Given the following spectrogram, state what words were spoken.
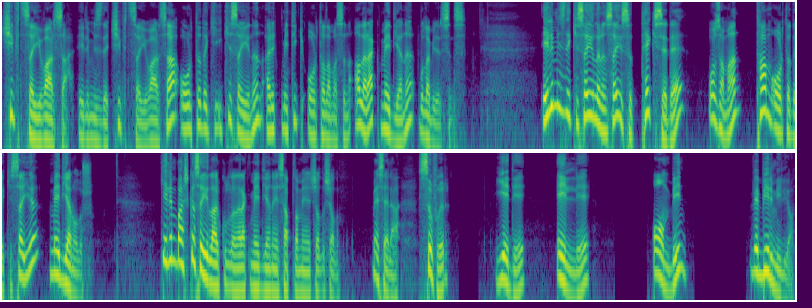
çift sayı varsa, elimizde çift sayı varsa, ortadaki iki sayının aritmetik ortalamasını alarak medyanı bulabilirsiniz. Elimizdeki sayıların sayısı tekse de, o zaman tam ortadaki sayı medyan olur. Gelin başka sayılar kullanarak medyanı hesaplamaya çalışalım. Mesela 0, 7, 50, 10 bin ve 1 milyon.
